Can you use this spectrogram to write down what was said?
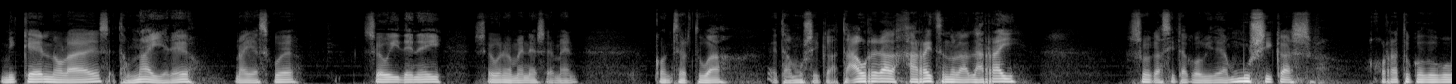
Mikel, nola ez, eta unai ere, unai azkue, zeu idenei, zeuen omenez hemen, kontzertua eta musika. Eta aurrera jarraitzen dola, darrai, zuek azitako bidea, musikaz jorratuko dugu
